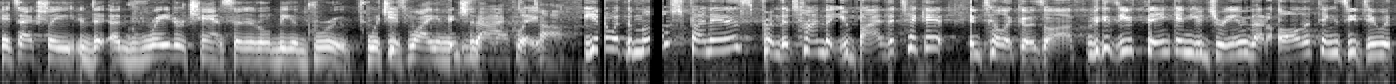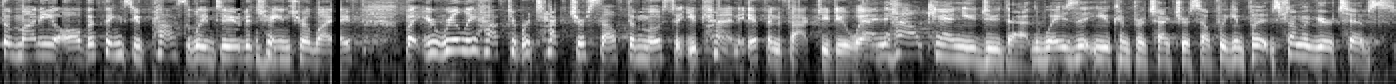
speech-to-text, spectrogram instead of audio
it's actually a greater chance that it'll be a group, which is why you mentioned exactly. that off the top. You know what the most fun is from the time that you buy the ticket until it goes off, because you think and you dream about all the things you do with the money, all the things you possibly do to mm-hmm. change your life, but you really have to protect yourself the most that you can, if in fact you do win. And how can you do that? The ways that you can protect yourself. We can put some of your tips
